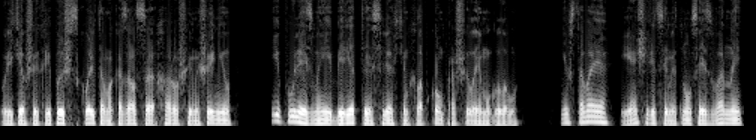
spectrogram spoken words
Улетевший крепыш с кольтом оказался хорошей мишенью, и пуля из моей беретты с легким хлопком прошила ему голову. Не вставая, ящерица метнулся из ванной,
